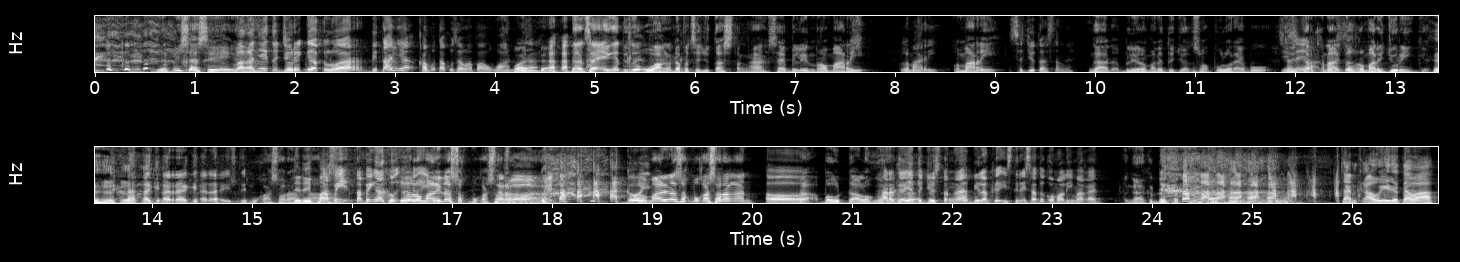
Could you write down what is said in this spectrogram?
ya bisa sih. ya. Makanya itu jurik nggak keluar, ditanya, kamu takut sama apa? Wanda. Wanda. Dan saya ingat itu uangnya dapat sejuta setengah. Saya beliin romari. Lemari Lemari. sejuta setengah. Enggak ada beli romari tujuh ratus lima puluh ribu. Iya, Yang iya. terkenal itu romari jurig. Gara-gara itu. muka sorangan. Jadi pas- Tapi tapi ngaku Itu romarina sok muka sorangan. Goy. romarina sok muka sorangan. Oh. Nggak, bauda logo. Harganya tujuh setengah, bilang ke istri 1,5 kan? Enggak, aku dapat ya. Can kawin eta mah.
